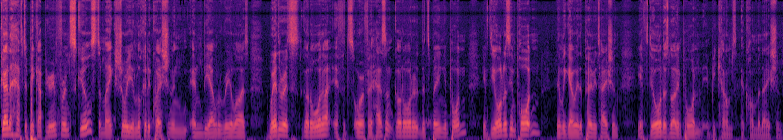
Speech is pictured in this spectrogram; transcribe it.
going to have to pick up your inference skills to make sure you look at a question and, and be able to realize whether it's got order, if it's or if it hasn't got order that's being important. If the order is important, then we go with a permutation. If the order is not important, it becomes a combination.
